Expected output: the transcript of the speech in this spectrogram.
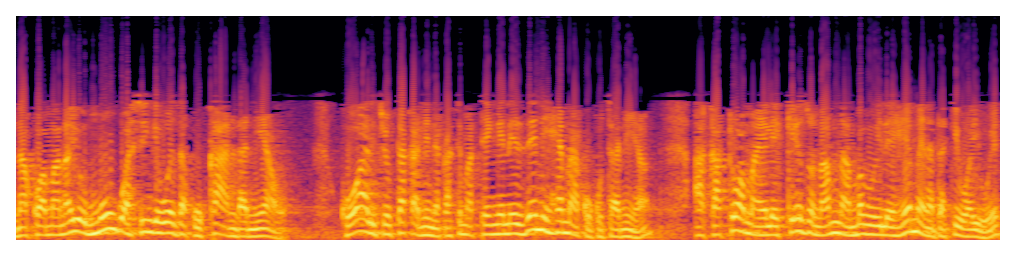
Na kwa maana hiyo mungu asingeweza kukaa ndani yao. Kwao alichotaka nini? Akasema tengenezeni hema ya kukutania. Akatoa maelekezo namna ambavyo ile hema inatakiwa iwe.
